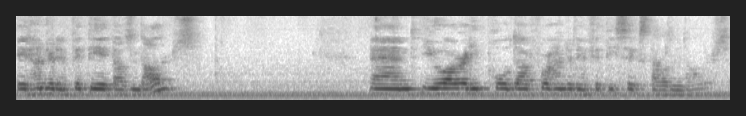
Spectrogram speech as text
$858,000 and you already pulled out four hundred and fifty-six thousand dollars.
